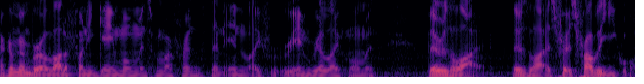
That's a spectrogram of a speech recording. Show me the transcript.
I can remember a lot of funny game moments with my friends than in life in real life moments. But there was a lot. There's a lot. It's, it's probably equal.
